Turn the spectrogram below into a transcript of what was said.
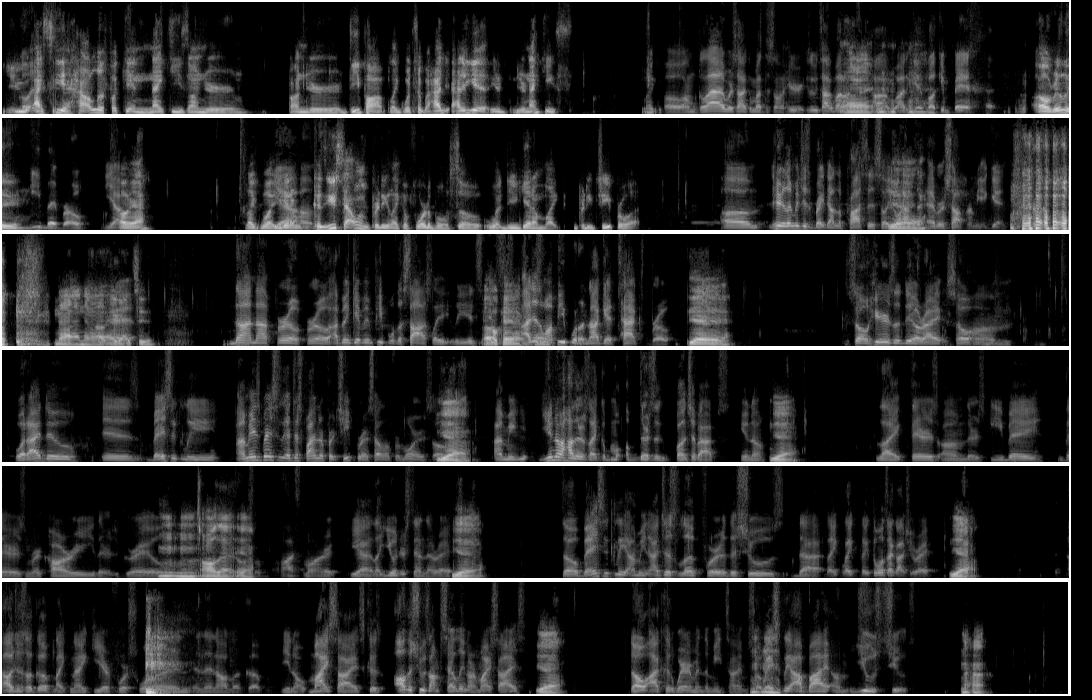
you. I see how the fucking Nikes on your on your Depop. Like what's up? How do- how do you get your your Nikes? Like Oh, I'm glad we're talking about this on here because we talk about it on Alright. Depop. I'd get fucking banned. oh Um, really? eBay, bro. Yeah. Oh yeah. Like what you Yeah, get them um, because you sell them pretty like affordable. So what do you get them like pretty cheap or what? Um. Here, let me just break down the process so you don't have to ever shop for me again. nah nah I got you. Nah, nah, for real, for real. I've been giving people the sauce lately. It's, it's Okay, I just want people to not get taxed, bro. Yeah. So here's the deal, right? So um, what I do is basically, I mean, it's basically I just find them for cheaper and sell them for more. So Yeah. I mean, you know how there's like a there's a bunch of apps, you know, Yeah. like there's um there's eBay, there's Mercari, there's Grail, hmm All that, yeah. Poshmark. Yeah, like you understand that, right? Yeah. So basically, I mean, I just look for the shoes that like like like the ones I got you, right? Yeah. I'll just look up like Nike Air Force One, and then I'll look up, you know, my size because all the shoes I'm selling are my size, Yeah. so I could wear them in the meantime. So Mhm. basically, I buy um used shoes, Uh-huh.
